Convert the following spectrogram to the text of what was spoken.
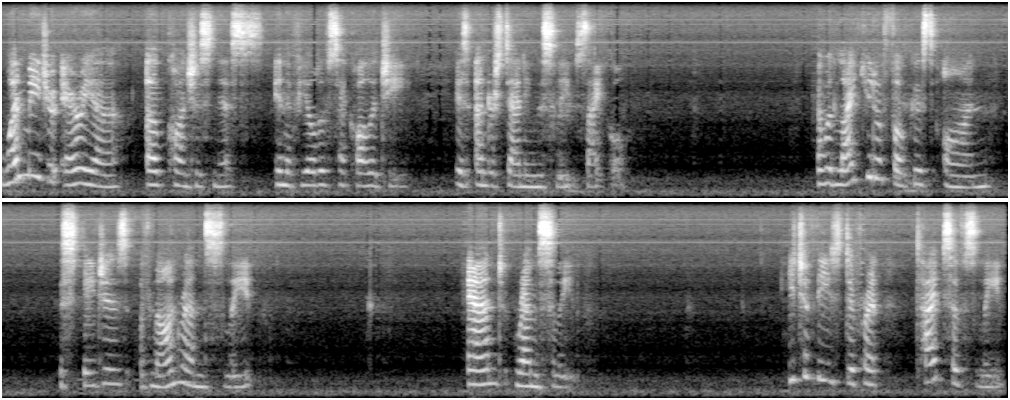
One major area of consciousness in the field of psychology is understanding the sleep cycle. I would like you to focus on the stages of non-REM sleep and REM sleep. Each of these different types of sleep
